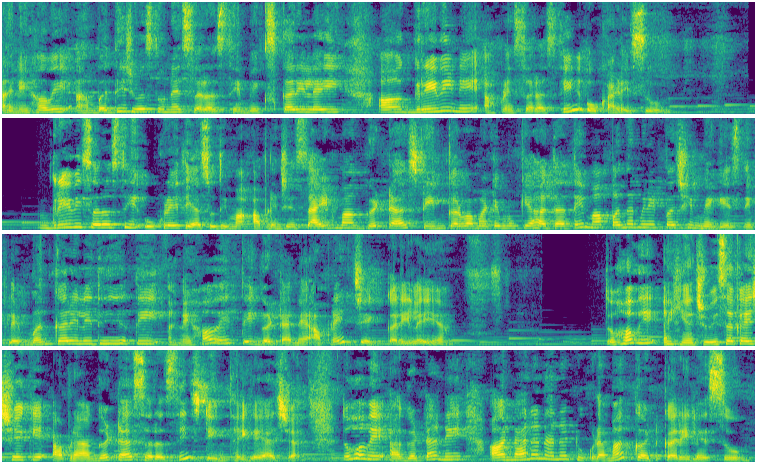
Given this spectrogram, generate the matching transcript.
અને હવે આ બધી જ વસ્તુને સરસથી મિક્સ કરી લઈ ગ્રેવીને આપણે સરસથી ઉકાળીશું. ગ્રેવી સરસથી ઉકળે ત્યાં સુધીમાં આપણે જે સાઈડમાં ગટ્ટા સ્ટીમ કરવા માટે મૂક્યા હતા, તેમાં પંદર મિનિટ પછી મેં ગેસની ફ્લેમ બંધ કરી લીધી હતી અને હવે તે ગટ્ટાને આપણે ચેક કરી લઈએ. તો હવે અહીંયા જોઈ શકાય છે કે આપણા આ ગટ્ટા સરસથી સ્ટીમ થઈ ગયા છે. તો હવે આ ગટ્ટાને નાના નાના ટુકડામાં કટ કરી લેશું.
